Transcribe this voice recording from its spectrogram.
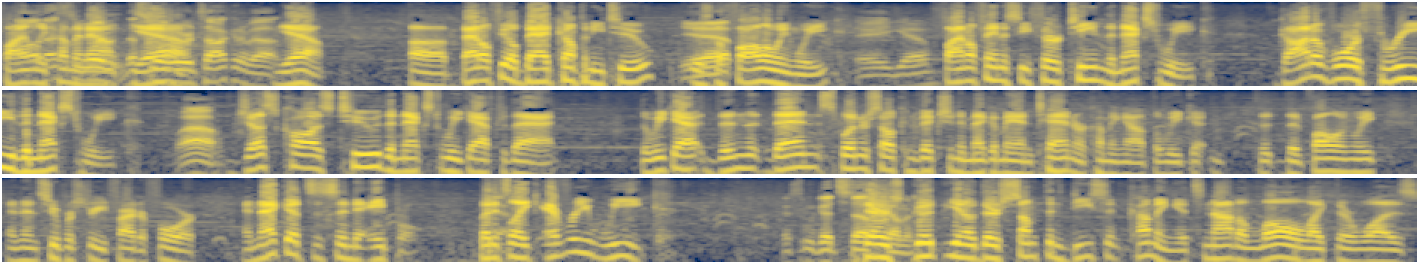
Finally Oh, that's coming the one- out. That's yeah. what we were talking about. Yeah. Uh, Battlefield Bad Company 2 is the Yep. following week. There you go. Final Fantasy 13 the next week. God of War 3 the next week. Wow. Just Cause 2 the next week after that. The week at, then then Splinter Cell Conviction and Mega Man 10 are coming out the week the, the following week and then Super Street Fighter 4. And that gets us into April. But it's like every week There's some good stuff there's coming. good you know there's something decent coming. It's not a lull like there was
